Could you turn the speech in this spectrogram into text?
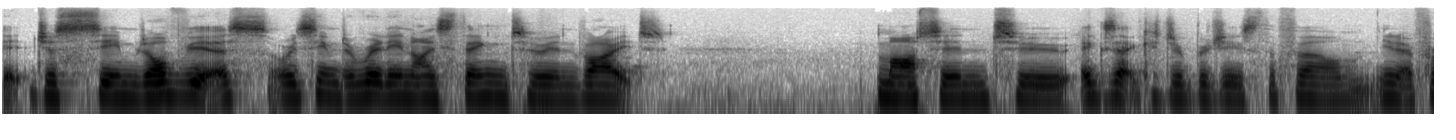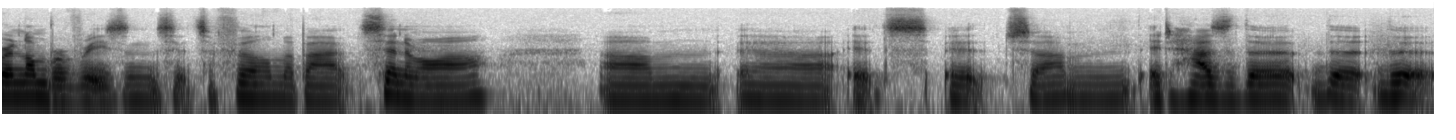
it just seemed obvious, or it seemed a really nice thing to invite Martin to executive produce the film, you know, for a number of reasons. It's a film about cinema. Um, uh, it's, it, um, it has the, the, the,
